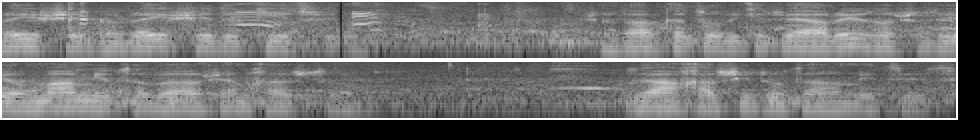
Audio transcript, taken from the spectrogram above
רישי ברישי דקיצבי. שעליו כתוב בכתבי האריזו שזה יומם יצווה השם חסדו. זה החסידות האמיתית,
